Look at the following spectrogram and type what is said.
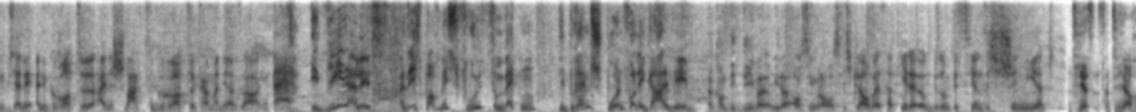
wirklich eine, eine Grotte, eine schwarze Grotte, kann man ja sagen. Äh, widerlich! Also ich brauche nicht früh zum Wecken die Bremsspuren von egal wem. Da kommt die Diva wieder aus ihm raus. Ich glaube, es hat jeder irgendwie so ein bisschen sich geniert. Matthias ist natürlich auch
